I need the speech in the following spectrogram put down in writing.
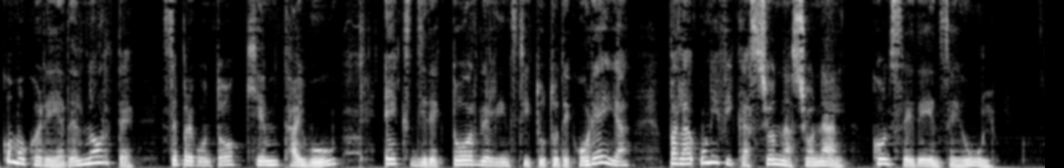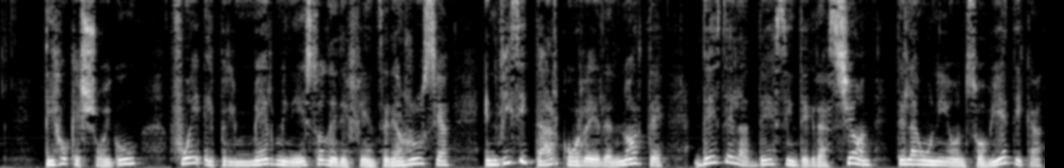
como Corea del Norte, se preguntó Kim Tai-woo, ex director del Instituto de Corea para la Unificación Nacional con sede en Seúl. Dijo que Shoigu fue el primer ministro de Defensa de Rusia en visitar Corea del Norte desde la desintegración de la Unión Soviética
